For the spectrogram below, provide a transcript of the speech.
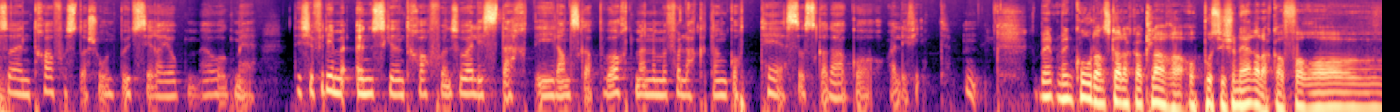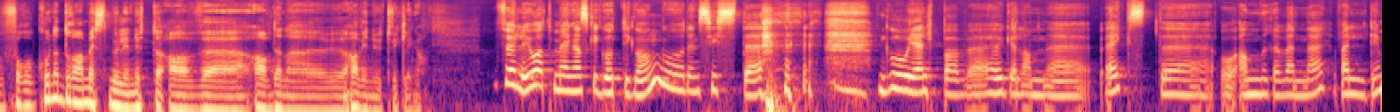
Så en trafostasjon på Utsira jobber vi òg med. Det er ikke fordi vi ønsker den trafoen så veldig sterkt i landskapet vårt, men når vi får lagt den godt til, så skal det gå veldig fint. Mm. Men, men hvordan skal dere klare å posisjonere dere for å, for å kunne dra mest mulig nytte av, eh, av denne havvindutviklinga? Jeg føler jo at vi er ganske godt i gang, og den siste god hjelp av eh, Haugaland eh, Vekst og andre venner. Veldig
